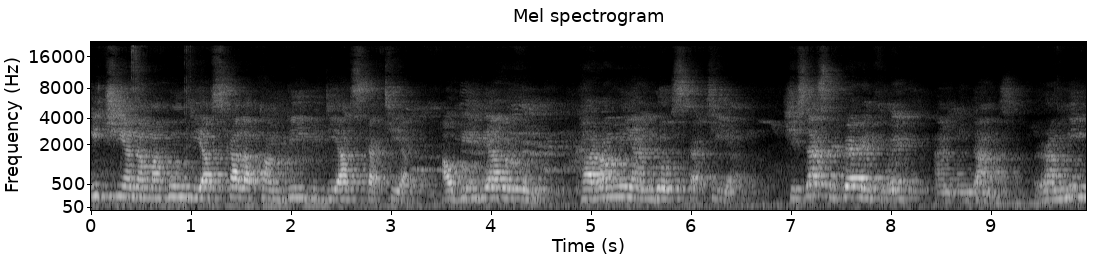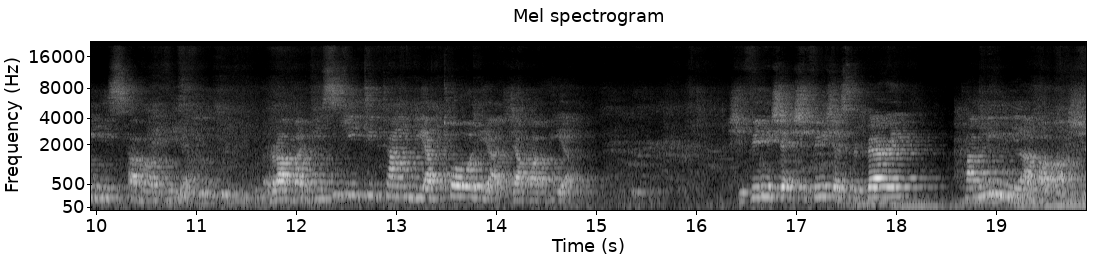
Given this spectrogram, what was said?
Ichiana mahundi askala kambibi diaskatia. I'll be in the other room. Karami andos katia. She starts preparing for it. I'm in tongues. Ramindi skabavia. Rabadiskiti tandia tolia jabavia. She finishes, she finishes preparing. Kamini la babash.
